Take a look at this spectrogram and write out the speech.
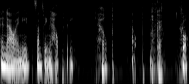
and now I need something to help me. Help. Help. Okay. Cool.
